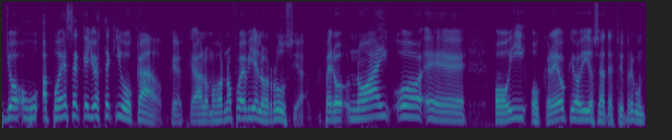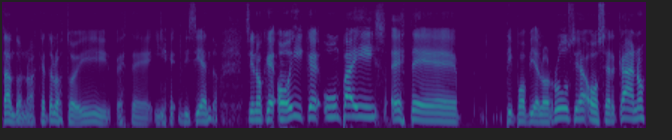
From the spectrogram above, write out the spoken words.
yo puede ser que yo esté equivocado, que, a lo mejor no fue Bielorrusia, pero no hay o, eh, oí o creo que oí, o sea, te estoy preguntando, no es que te lo estoy este, diciendo, sino que oí que un país este tipo Bielorrusia o cercano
